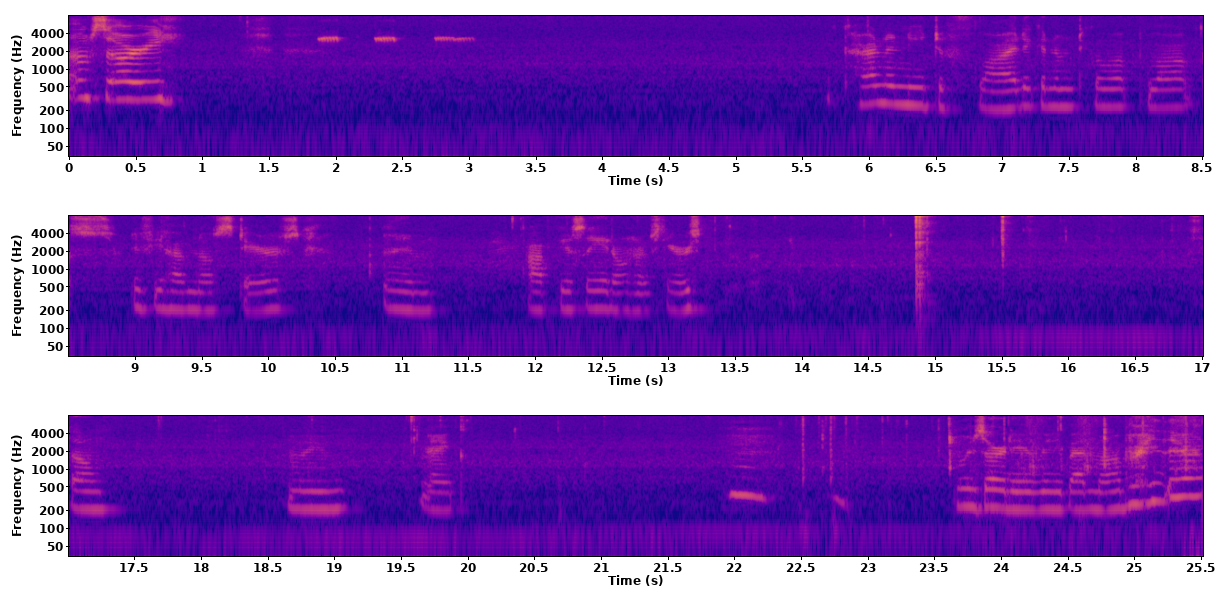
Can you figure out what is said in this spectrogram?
I'm sorry. You kind of need to fly to get him to go up blocks if you have no stairs. Um, obviously I don't have stairs. So, I mean, like, there's already a really bad mob right there.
